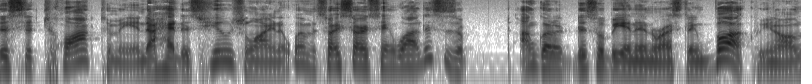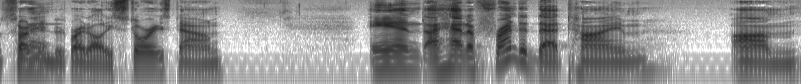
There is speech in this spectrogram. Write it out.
just to talk to me, and I had this huge line of women. So I started saying, "Wow, this is a I'm gonna this will be an interesting book." You know, I'm starting Right. to write all these stories down. And I had a friend at that time, um,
